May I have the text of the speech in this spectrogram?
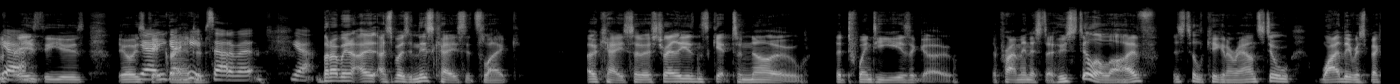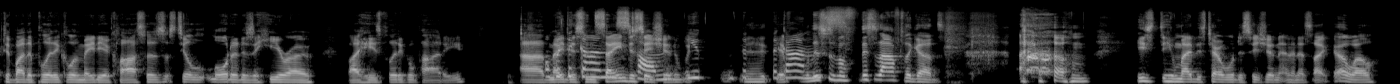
Yeah, easy to use. They always yeah, get you granted. get heaps out of it. Yeah. But I mean, I, I suppose in this case, it's like, okay, so Australians get to know that 20 years ago, the Prime Minister, who's still alive, is still kicking around, still widely respected by the political and media classes, still lauded as a hero by his political party, uh, Oh, made this guns, insane Tom, decision. which- you- the- the yeah, well, this is this is after the guns. um, he's he made this terrible decision, and then it's like, oh well,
